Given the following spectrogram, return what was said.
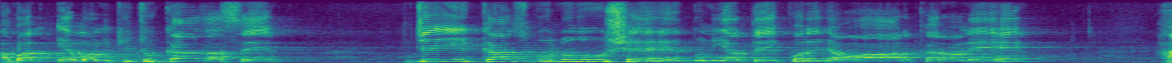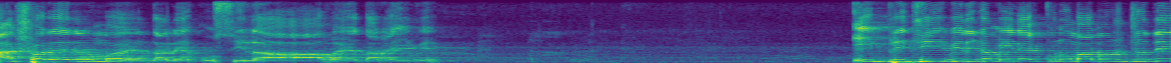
আবার এমন কিছু কাজ আছে, যেই কাজগুলো সে দুনিয়াতে করে যাওয়ার কারণে হাসরের ময়দানে উসিলা হয়ে দাঁড়াইবে। এই পৃথিবীর জমিনে কোনো মানুষ যদি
